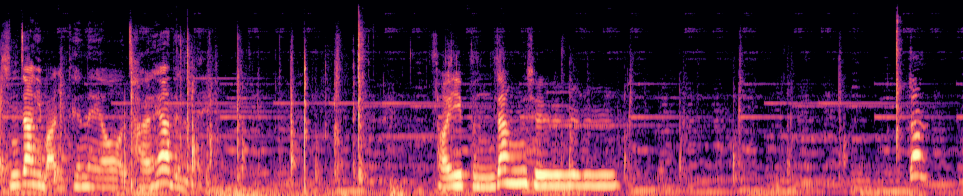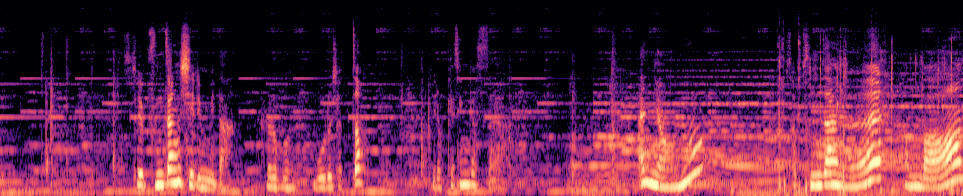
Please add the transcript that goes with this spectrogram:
긴장이 많이 되네요. 잘 해야 되는데. 저희 분장실. 짠! 저희 분장실입니다. 여러분 모르셨죠? 이렇게 생겼어요. 안녕. 자, 분장을 한번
